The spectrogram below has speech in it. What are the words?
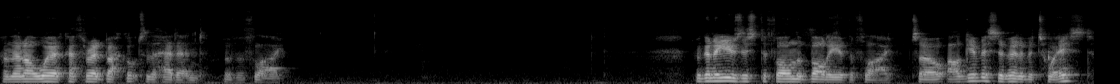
and then I'll work a thread back up to the head end of the fly. We're going to use this to form the body of the fly. So I'll give this a bit of a twist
